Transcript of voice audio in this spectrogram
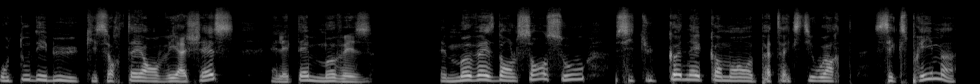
au tout début, qui sortait en VHS, elle était mauvaise. Et mauvaise dans le sens où, si tu connais comment Patrick Stewart s'exprime,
